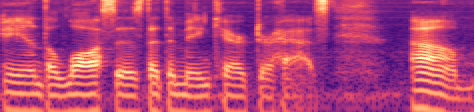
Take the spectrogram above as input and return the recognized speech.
and the losses that the main character has. Um,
